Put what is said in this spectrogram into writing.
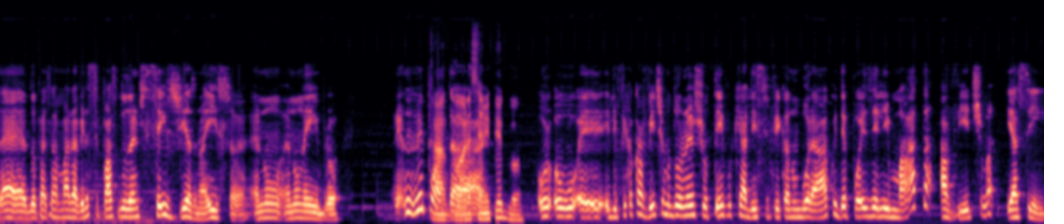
é, do da Maravilha se passa durante seis dias, não é isso? Eu não, eu não lembro. Não importa. Agora você me pegou. O- o- ele fica com a vítima durante o tempo que a Alice fica num buraco e depois ele mata a vítima e assim,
